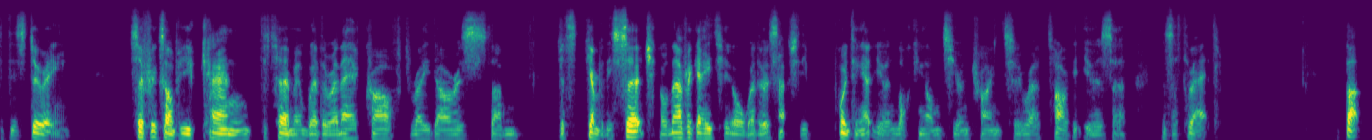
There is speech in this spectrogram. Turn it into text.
it is doing. So, for example, you can determine whether an aircraft radar is um, just generally searching or navigating, or whether it's actually pointing at you and locking onto you and trying to uh, target you as a as a threat. But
